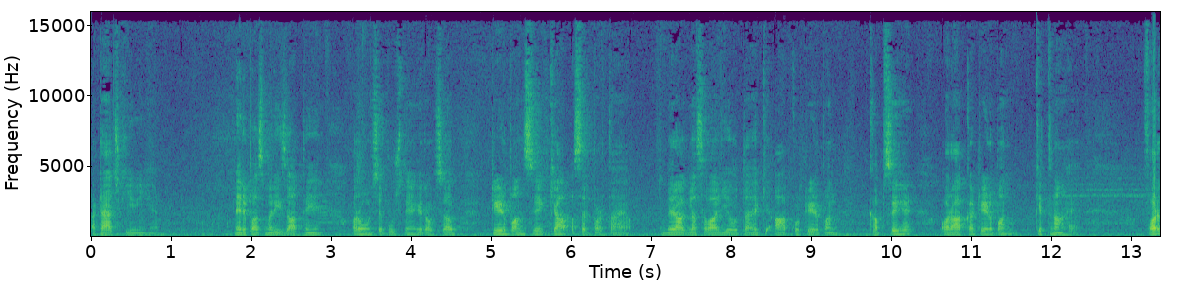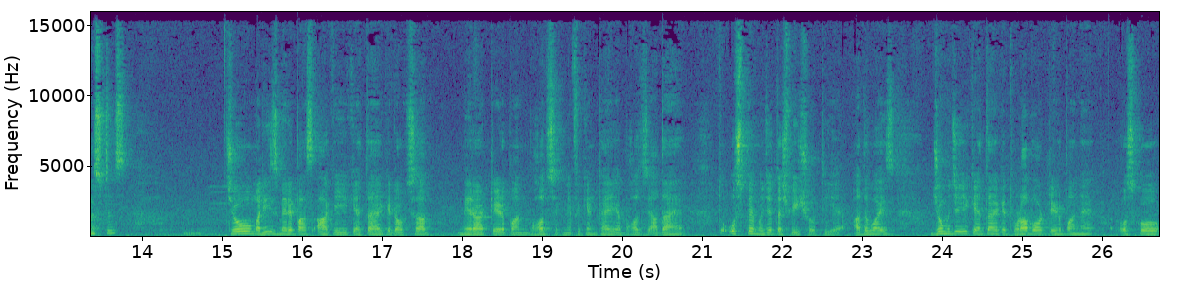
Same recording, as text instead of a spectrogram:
अटैच की हुई हैं। मेरे पास मरीज़ आते हैं और मुझसे पूछते हैं कि डॉक्टर साहब टेढ़पन से क्या असर पड़ता है? तो मेरा अगला सवाल ये होता है कि आपको टेढ़पन कब से है और आपका टेढ़पन कितना है? फॉर इंस्टेंस जो मरीज़ मेरे पास आके ये कहता है कि डॉक्टर साहब मेरा टेढ़पन बहुत सिग्निफिकेंट है या बहुत ज़्यादा है तो उस पर मुझे तशवीश होती है। अदरवाइज़ जो मुझे ये कहता है कि थोड़ा बहुत टेढ़पन है उसको आ,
